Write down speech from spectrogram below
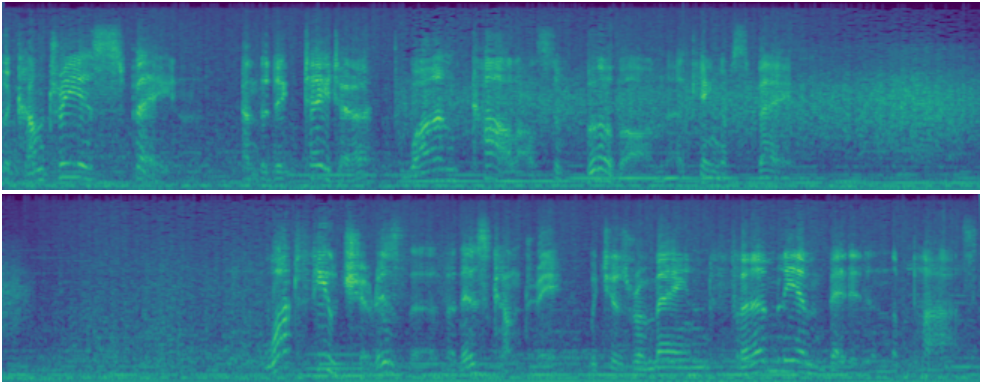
The country is Spain, and the dictator Juan Carlos of Bourbon, a king of Spain. What future is there for this country which has remained firmly embedded in the past?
